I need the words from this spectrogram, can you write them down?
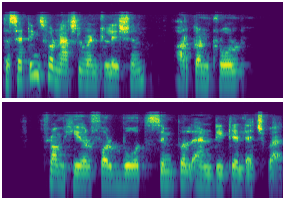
The settings for natural ventilation are controlled from here for both simple and detailed HVAC.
